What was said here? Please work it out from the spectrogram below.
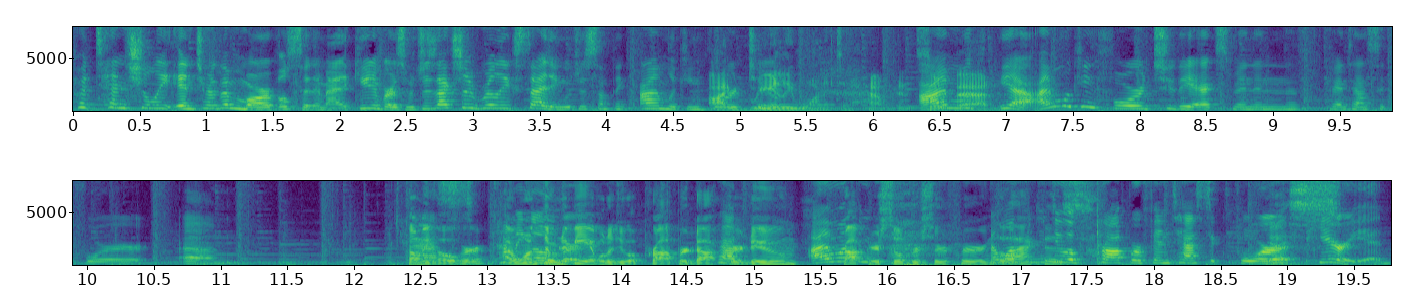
potentially enter the Marvel Cinematic Universe, which is actually really exciting, which is something I'm looking I forward to. really want it to happen so I'm look- bad. yeah, I'm looking forward to the X Men and the Fantastic Four. Um, Coming over. coming I want them to be able to do a proper Doctor Prop- Doom, I want proper them- Silver Surfer, and I Galactus. want them to do a proper Fantastic Four Yes. period.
